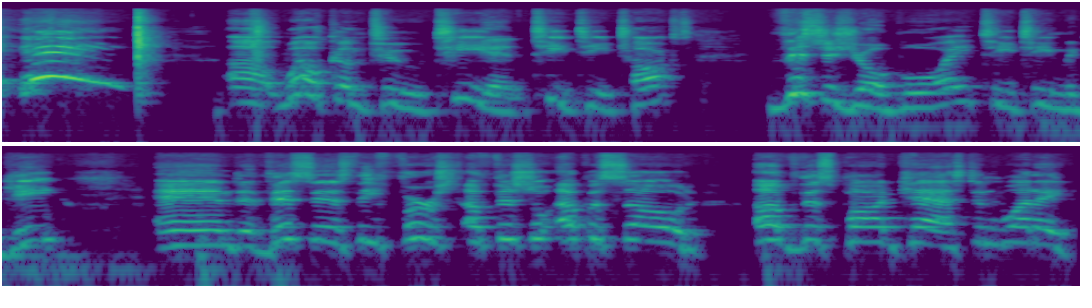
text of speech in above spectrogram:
it. uh, welcome to TNTT Talks. This is your boy, TT McGee, and this is the first official episode of this podcast. And what a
